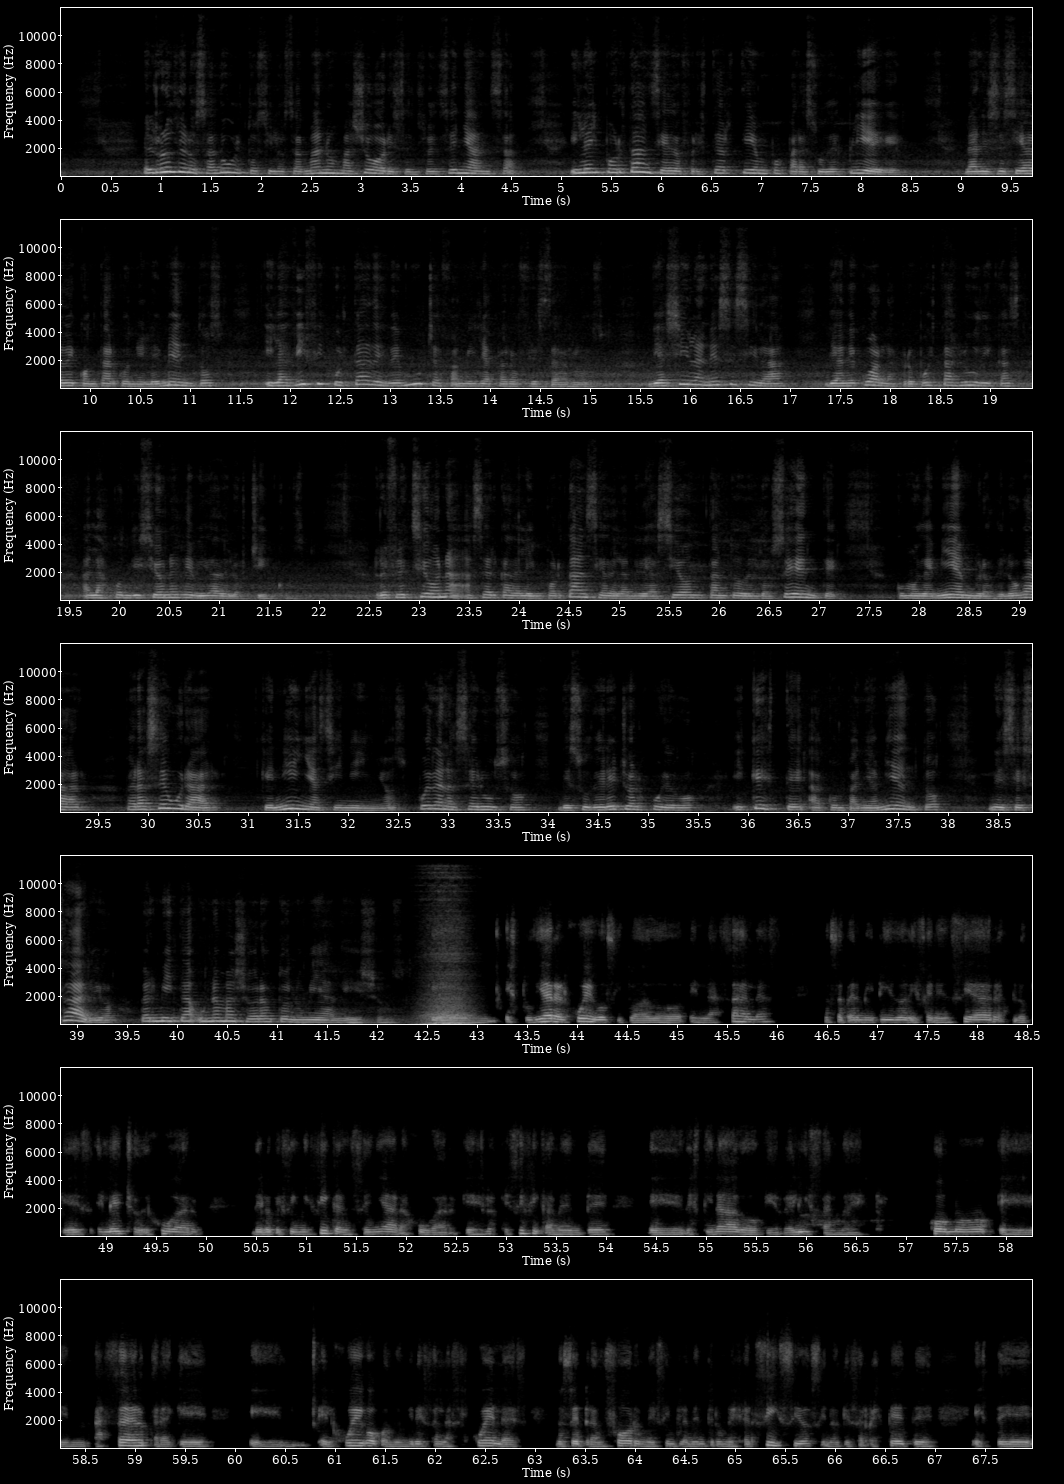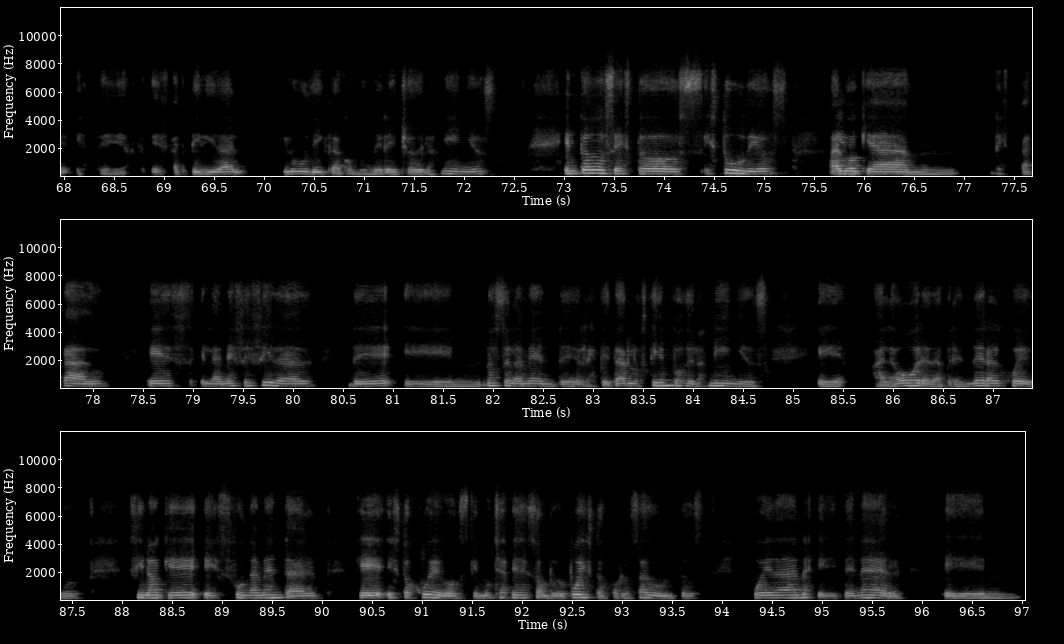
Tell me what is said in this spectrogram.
El rol de los adultos y los hermanos mayores en su enseñanza y la importancia de ofrecer tiempos para su despliegue, la necesidad de contar con elementos y las dificultades de muchas familias para ofrecerlos. De allí la necesidad de adecuar las propuestas lúdicas a las condiciones de vida de los chicos. Reflexiona acerca de la importancia de la mediación tanto del docente como de miembros del hogar para asegurar que niñas y niños puedan hacer uso de su derecho al juego y que este acompañamiento necesario permita una mayor autonomía de ellos. Estudiar el juego situado en las salas nos ha permitido diferenciar lo que es el hecho de jugar de lo que significa enseñar a jugar, que es lo específicamente eh, destinado que realiza el maestro. Cómo eh, hacer para que el juego cuando ingresa en las escuelas no se transforme simplemente en un ejercicio, sino que se respete este, este esta actividad lúdica como un derecho de los niños. En todos estos estudios, algo que ha destacado es la necesidad de eh, no solamente respetar los tiempos de los niños eh, a la hora de aprender al juego, sino que es fundamental que estos juegos, que muchas veces son propuestos por los adultos, puedan eh, tener el,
